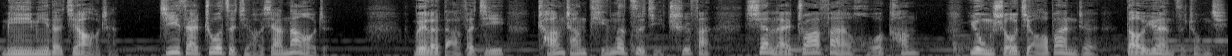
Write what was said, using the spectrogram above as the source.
咪咪的叫着，鸡在桌子脚下闹着。为了打发鸡，常常停了自己吃饭，先来抓饭和糠，用手搅拌着到院子中去。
